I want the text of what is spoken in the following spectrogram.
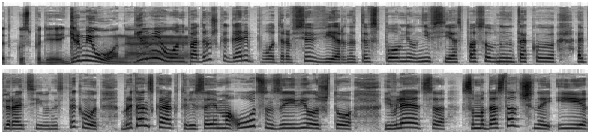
это, господи, Гермиона. Гермиона, подружка Гарри Поттера. Все верно, ты вспомнил. Не все способны на такую оперативность. Так вот, британская актриса Эмма Уотсон заявила, что является самодостаточной и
